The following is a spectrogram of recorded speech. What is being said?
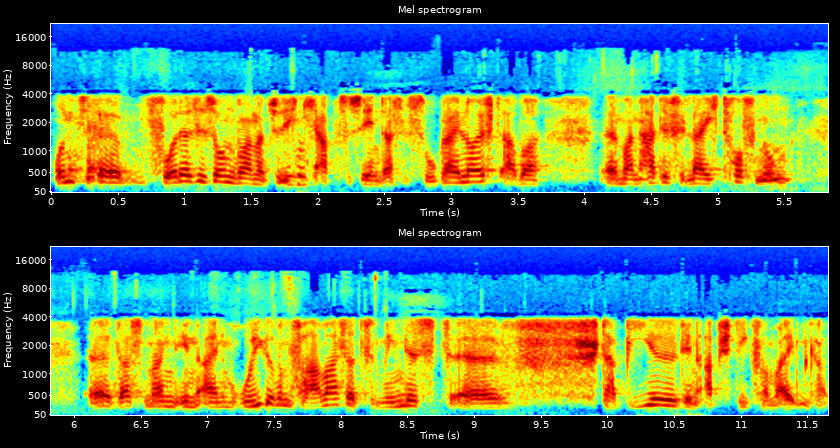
und äh, vor der Saison war natürlich nicht abzusehen, dass es so geil läuft, aber äh, man hatte vielleicht Hoffnung, äh, dass man in einem ruhigeren Fahrwasser zumindest äh, stabil den Abstieg vermeiden kann.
